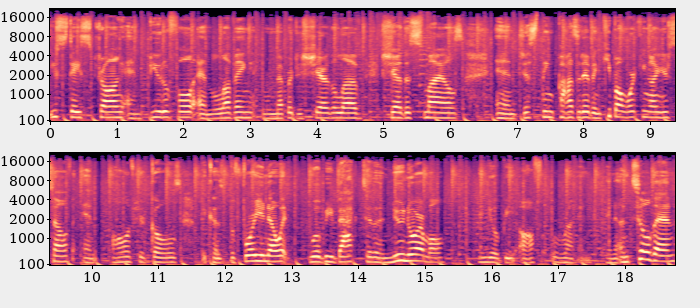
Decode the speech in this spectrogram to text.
you stay strong and beautiful and loving. Remember to share the love, share the smiles, and just think positive and keep on working on yourself and all of your goals because before you know it, we'll be back to the new normal and you'll be off running. And until then,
